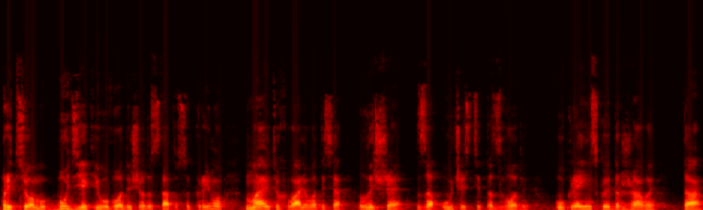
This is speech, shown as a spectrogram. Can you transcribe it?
При цьому будь-які угоди щодо статусу Криму мають ухвалюватися лише за участі та згоди української держави та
